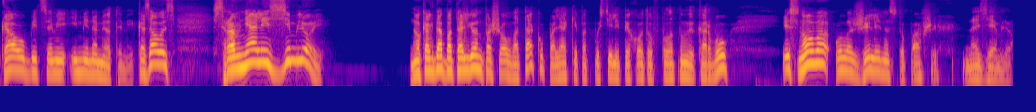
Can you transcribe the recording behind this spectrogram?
гаубицами и минометами. Казалось, сравнялись с землей. Но когда батальон пошел в атаку, поляки подпустили пехоту вплотную к рву и снова уложили наступавших на землю.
